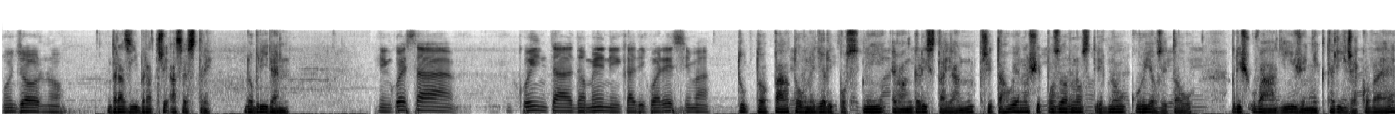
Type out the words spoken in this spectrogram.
buongiorno. Drazí bratři a sestry, dobrý den. Tuto pátou neděli postní evangelista Jan přitahuje naši pozornost jednou kuriozitou, když uvádí, že někteří řekové,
